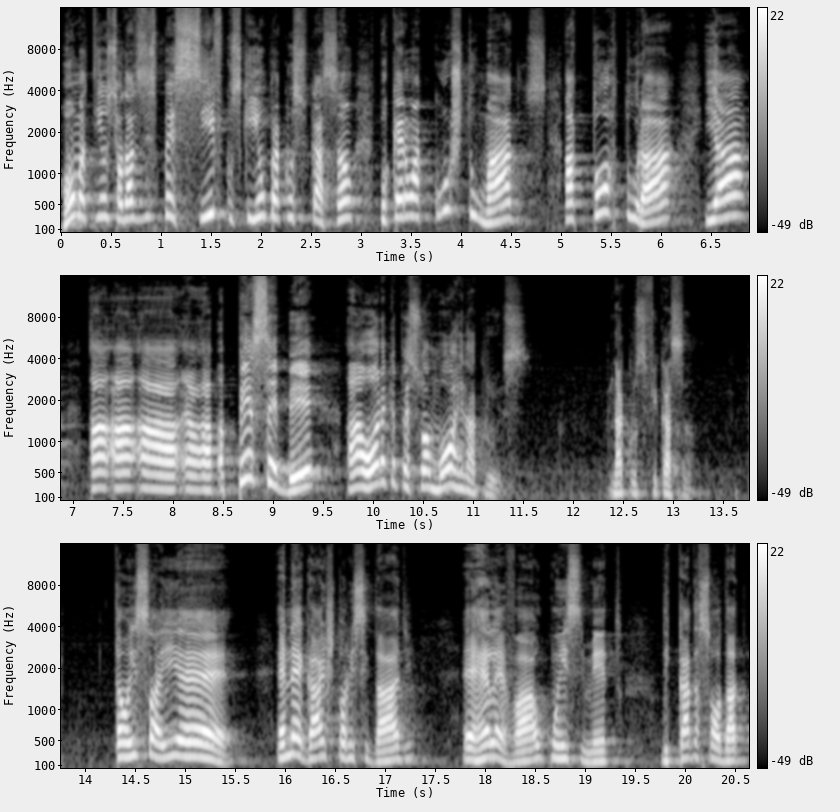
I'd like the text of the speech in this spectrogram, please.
Roma tinha os soldados específicos que iam para a crucificação porque eram acostumados a torturar e a, a, a, a, perceber a hora que a pessoa morre na cruz, na crucificação. Então, isso aí é, é negar a historicidade, é relevar o conhecimento de cada soldado,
